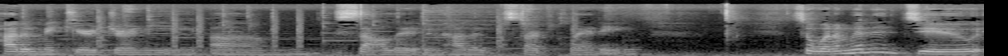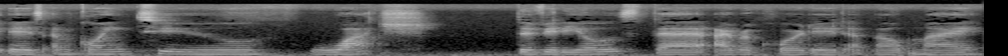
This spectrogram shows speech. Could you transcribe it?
how to make your journey um, solid and how to start planning. So what I'm going to do is I'm going to watch the videos that I recorded about my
